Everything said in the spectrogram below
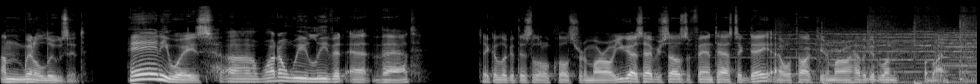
I'm gonna lose it. Anyways, uh, why don't we leave it at that? Take a look at this a little closer tomorrow. You guys have yourselves a fantastic day. I will talk to you tomorrow. Have a good one. Bye bye.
